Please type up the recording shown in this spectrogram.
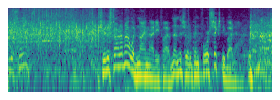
You see? Should have started out with 9.95. Then this would have been 4.60 by now.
